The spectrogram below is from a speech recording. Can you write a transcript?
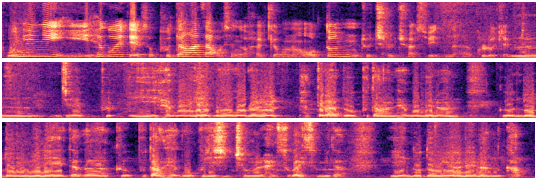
본인이 이 해고에 대해서 부당하다고 생각할 경우는 어떤 조치를 취할 수 있나요? 근로자 입장에서. 음, 이제 부- 이 해고 예고를 받더라도 부당한 해고면은 그 노동위원회에다가 그 부당 해고 구제 신청을 할 수가 있습니다. 이 노동위원회는 각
